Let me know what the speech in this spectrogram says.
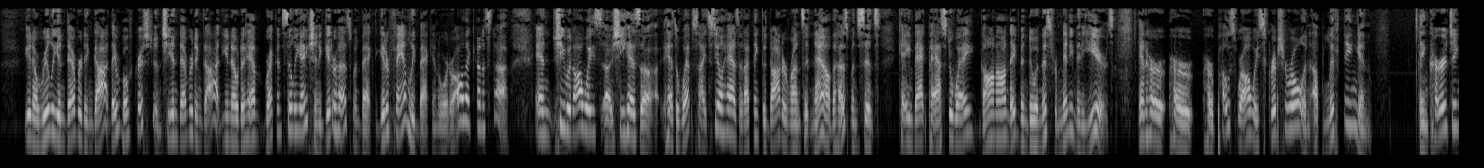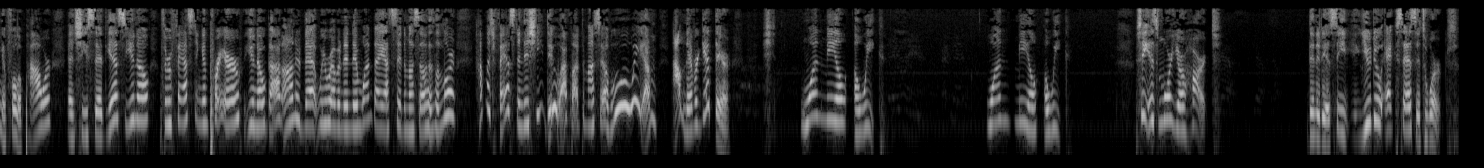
you know, really endeavored in God. They were both Christians. She endeavored in God, you know, to have reconciliation, to get her husband back, to get her family back in order, all that kind of stuff. And she would always, uh, she has a, has a website, still has it. I think the daughter runs it now. The husband since came back, passed away, gone on. They've been doing this for many, many years. And her, her her posts were always scriptural and uplifting and encouraging and full of power. And she said, yes, you know, through fasting and prayer, you know, God honored that. We were, and then one day I said to myself, I said, Lord, how much fasting did she do? I thought to myself, ooh wee, I'm, I'll never get there. One meal a week. One meal a week. See, it's more your heart than it is. See, you do excess, it's works.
